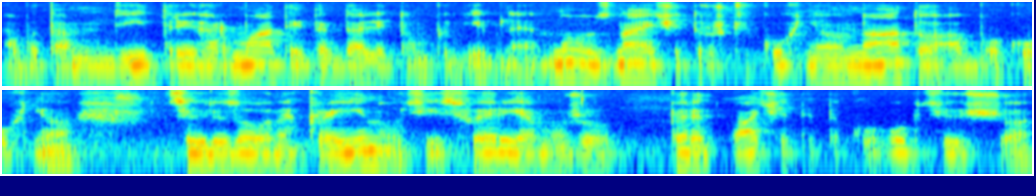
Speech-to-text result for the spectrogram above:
або там 2-3 гармати і так далі, тому подібне. Ну, знаючи трошки кухню НАТО або кухню цивілізованих країн у цій сфері, я можу передбачити таку опцію, що е,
